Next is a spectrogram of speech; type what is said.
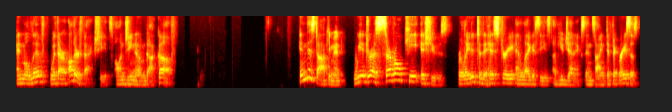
and will live with our other fact sheets on genome.gov. In this document, we address several key issues related to the history and legacies of eugenics and scientific racism,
